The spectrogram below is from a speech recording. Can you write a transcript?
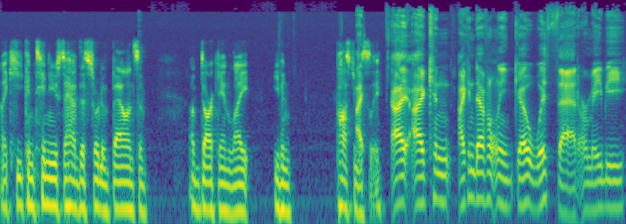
like he continues to have this sort of balance of of dark and light, even posthumously. I, I can I can definitely go with that, or maybe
